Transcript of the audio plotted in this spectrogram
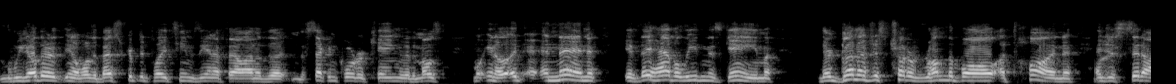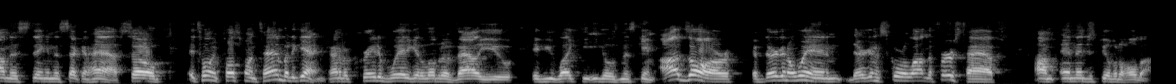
we know they're you know one of the best scripted play teams in the NFL. Out of the the second quarter king, they're the most you know. And then if they have a lead in this game, they're gonna just try to run the ball a ton and just sit on this thing in the second half. So it's only plus 110, but again, kind of a creative way to get a little bit of value if you like the Eagles in this game. Odds are, if they're gonna win, they're gonna score a lot in the first half, um, and then just be able to hold on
